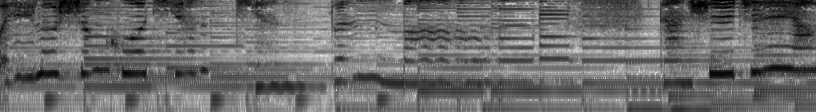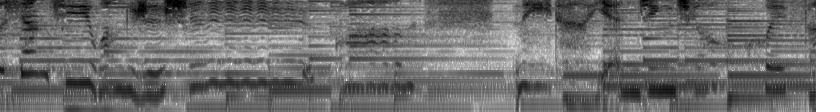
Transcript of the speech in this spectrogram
为了生活天天奔忙。但是只要想起往日时光，你的眼睛就会放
